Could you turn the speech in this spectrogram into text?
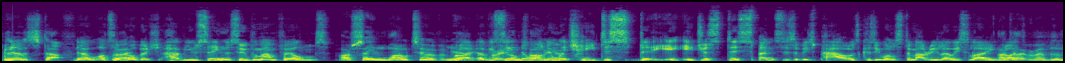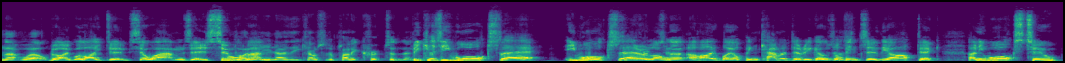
the, No the stuff. No, what's the right? rubbish? Have you seen the Superman films? I've seen one or two of them. Yeah, right. Have you seen the one in which he dis- di- he he just dispenses of his powers because he wants to marry Lois Lane? I right. don't remember them that well. Right. Well, I do. So what happens is Well, Superman. why don't you know that he comes from the planet Krypton then? Because he walks there. He, walks, walks there along a, a highway up in Canada. He goes up into the Arctic and he walks to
